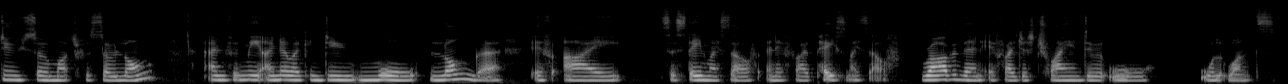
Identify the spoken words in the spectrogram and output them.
do so much for so long. And for me, I know I can do more longer if I sustain myself and if I pace myself rather than if I just try and do it all all at once.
